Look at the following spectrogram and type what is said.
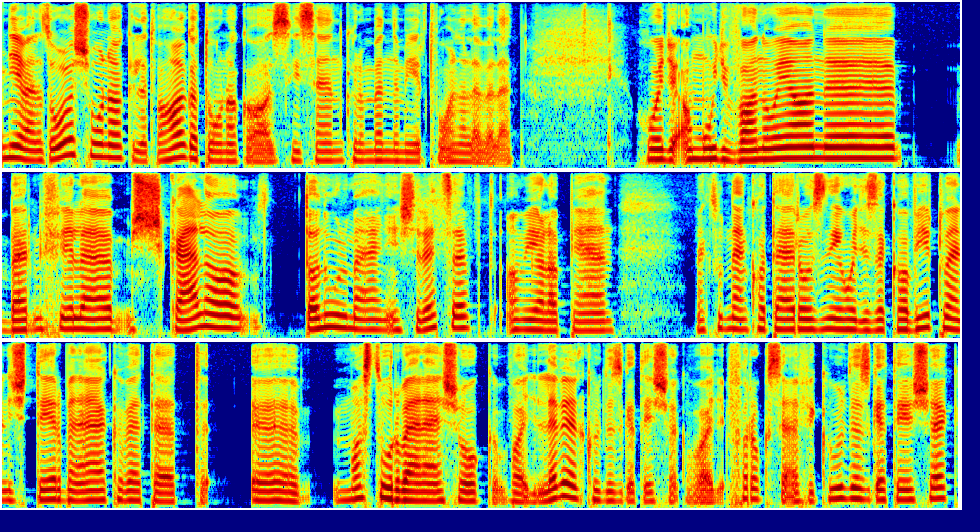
nyilván az olvasónak, illetve a hallgatónak az, hiszen különben nem írt volna levelet, hogy amúgy van olyan ö, bármiféle skála, tanulmány és recept, ami alapján meg tudnánk határozni, hogy ezek a virtuális térben elkövetett ö, maszturbálások, vagy levélküldözgetések, vagy farokszelfi küldözgetések,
